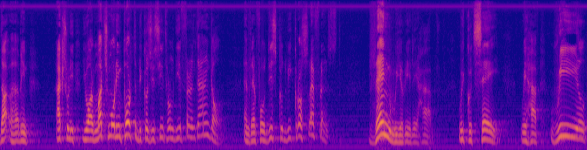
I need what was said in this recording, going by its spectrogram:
that, I mean, actually, you are much more important because you see it from different angle. And therefore, this could be cross-referenced. Then we really have, we could say, we have real,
